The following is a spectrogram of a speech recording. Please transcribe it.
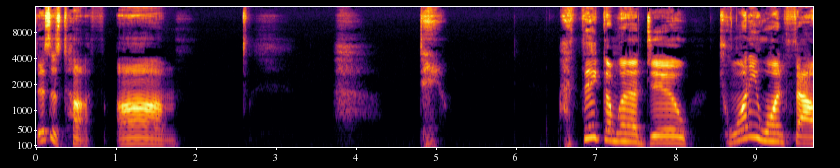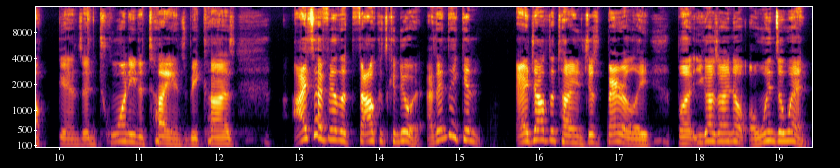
this is tough. Um, damn. I think I'm gonna do 21 Falcons and 20 to Titans because I feel that Falcons can do it. I think they can edge out the Titans just barely, but you guys already know a win's a win.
